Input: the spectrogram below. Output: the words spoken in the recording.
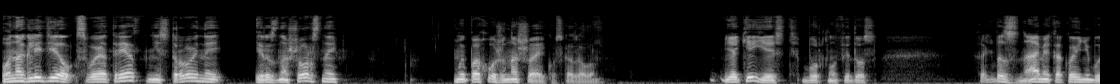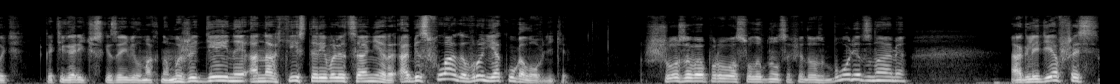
Он оглядел свой отряд, нестройный и разношерстный, — мы похожи на шайку, — сказал он. — Яки есть, — буркнул Федос. — Хоть бы знамя какое-нибудь, — категорически заявил Махно. — Мы же идейные анархисты-революционеры, а без флага вроде як уголовники. — Что за вопрос? — улыбнулся Федос. — Будет знамя. Оглядевшись,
